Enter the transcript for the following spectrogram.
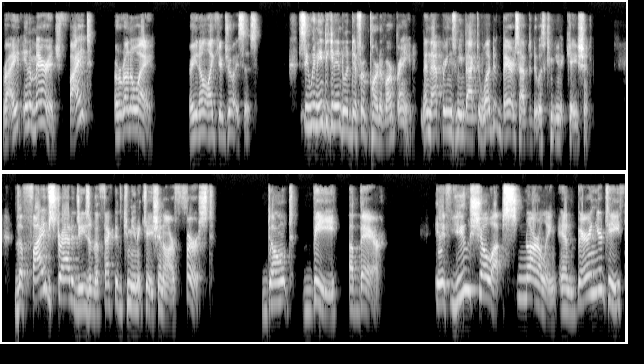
right? In a marriage, fight or run away, or you don't like your choices. See, we need to get into a different part of our brain. And that brings me back to what do bears have to do with communication? The five strategies of effective communication are first, don't be a bear. If you show up snarling and baring your teeth,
